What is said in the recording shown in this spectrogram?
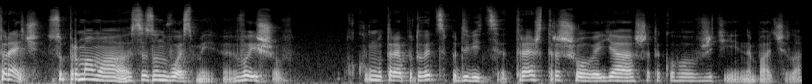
До речі, Супермама сезон 8 вийшов. Кому треба подивитися, подивіться. Треш трешовий. Я ще такого в житті не бачила.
